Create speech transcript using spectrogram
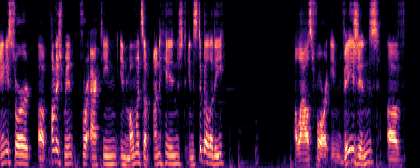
any sort of punishment for acting in moments of unhinged instability, allows for invasions of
